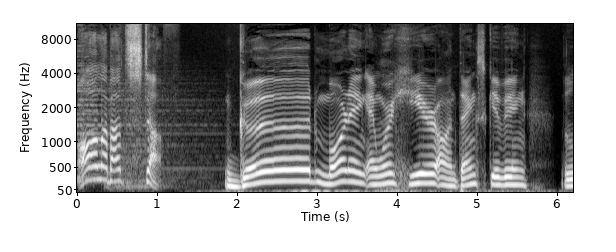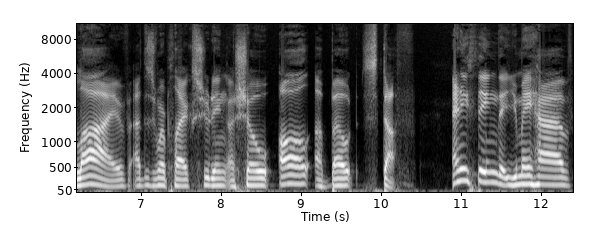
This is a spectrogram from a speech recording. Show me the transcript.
all about stuff. Good morning, and we're here on Thanksgiving live at the Zoomerplex shooting a show all about stuff. Anything that you may have,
